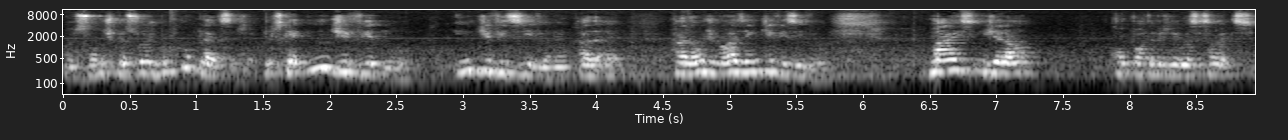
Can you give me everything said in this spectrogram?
Nós somos pessoas muito complexas. Por isso que é indivíduo, indivisível, né? Cada, cada um de nós é indivisível. Mas, em geral, comportamento de negociação é esse.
